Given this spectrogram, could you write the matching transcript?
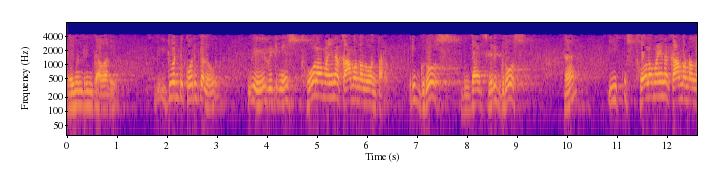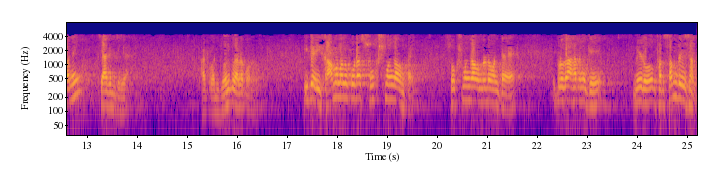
డైమండ్ రింగ్ కావాలి. ఇటువంటి కోరికలు ఇవి వీటిని స్థూలమైన కామనలు అంటారు. Very gross desires very gross ఈ స్థూలమైన కామనలని త్యాగం చేయాలి. అటువంటి జోలికి వెళ్ళకూడదు. ఇక ఈ కామనలు కూడా సూక్ష్మంగా ఉంటాయి. సూక్ష్మంగా ఉండడం అంటే ఇప్పుడు ఉదాహరణకి మీరు ఫర్ సమ్ రీజన్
